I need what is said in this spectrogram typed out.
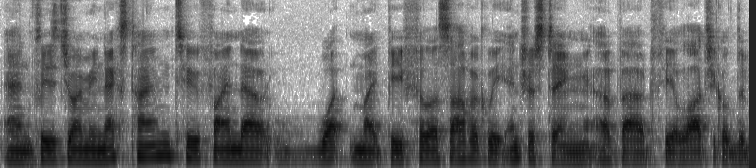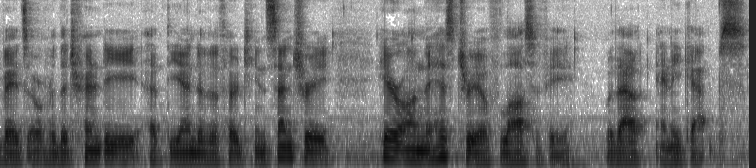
And please join me next time to find out what might be philosophically interesting about theological debates over the Trinity at the end of the 13th century here on the history of philosophy without any gaps.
